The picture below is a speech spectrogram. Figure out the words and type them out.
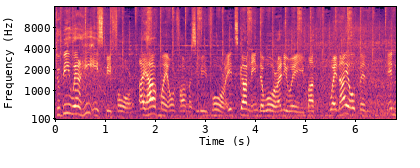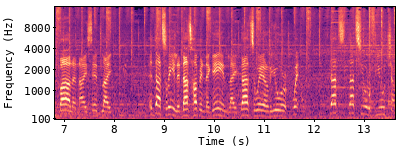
to be where he is before. I have my own pharmacy before. It's gone in the war anyway. But when I opened in Ballon, I said like, that's real, that's happened again. Like that's where you're. That's that's your future.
